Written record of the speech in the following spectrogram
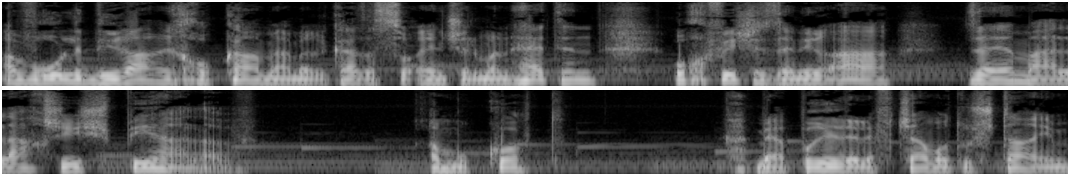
עברו לדירה רחוקה מהמרכז הסואן של מנהטן, וכפי שזה נראה, זה היה מהלך שהשפיע עליו. עמוקות. באפריל 1902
